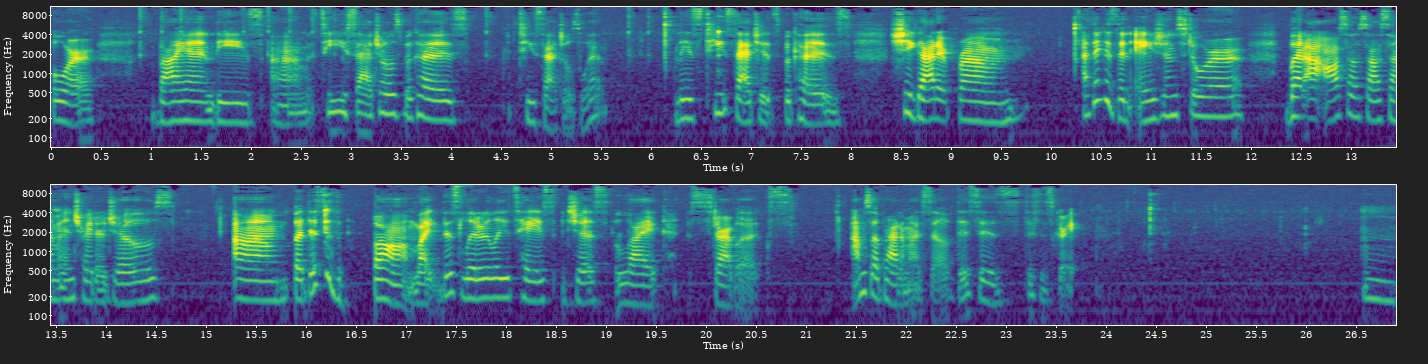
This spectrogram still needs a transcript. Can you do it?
for buying these um, tea satchels because, tea satchels, what? These tea sachets because she got it from, I think it's an Asian store, but I also saw some in Trader Joe's. Um, but this is bomb. Like this literally tastes just like Starbucks. I'm so proud of myself. This is this is great. Mm.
